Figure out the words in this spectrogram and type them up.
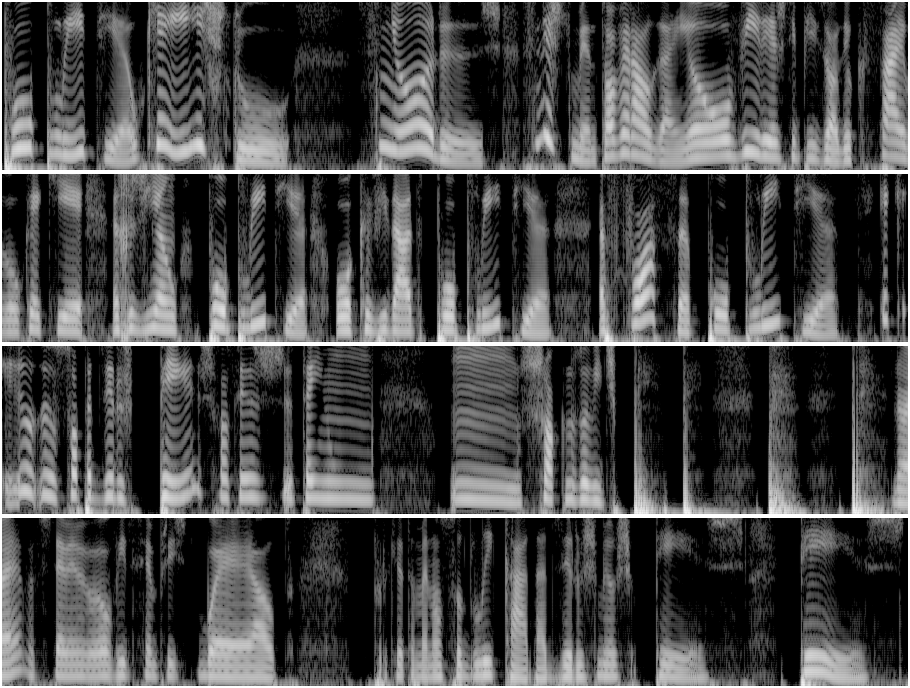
Poplítea. O que é isto? Senhores, se neste momento houver alguém a ouvir este episódio que saiba o que é que é a região poplítea ou a cavidade poplítea, a fossa poplítea, é que eu, só para dizer os P's, vocês têm um, um choque nos ouvidos. P, p, p, não é? Vocês devem ouvir sempre isto bué alto, porque eu também não sou delicada a dizer os meus P's. P's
